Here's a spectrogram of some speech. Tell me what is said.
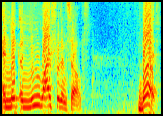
and make a new life for themselves. But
